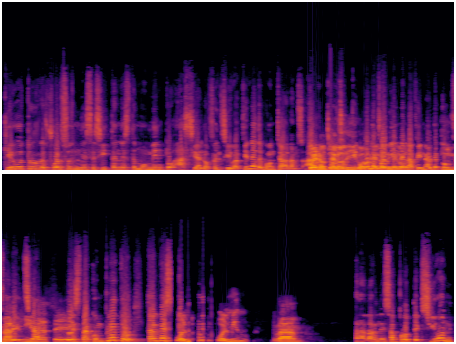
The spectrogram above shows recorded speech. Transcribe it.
¿Qué otros refuerzos necesita en este momento hacia la ofensiva? Tiene Devonta Adams. bueno, te lo digo. no le fue bien en la final de conferencia. Está completo. Tal vez. O el, o el mismo. Ram. Para darle esa protección.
